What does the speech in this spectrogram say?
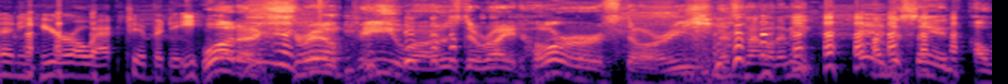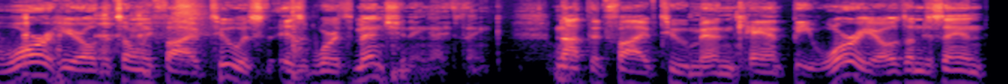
any hero activity. What a shrimp he was to write horror stories. That's not what I mean. I'm just saying a war hero that's only five two is is worth mentioning. I think. Not that five two men can't be war heroes. I'm just saying.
